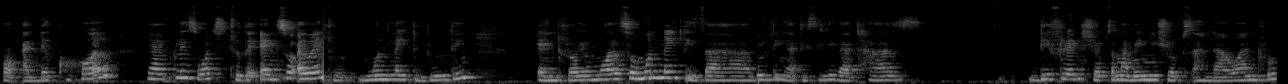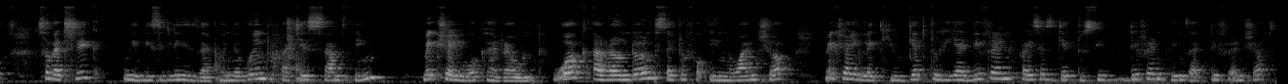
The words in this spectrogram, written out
for a deco haul. Yeah, please watch to the end. So I went to Moonlight Building and Royal Mall. So Moonlight is a building at Eastleigh that has different shops, some are many shops under one roof. So the trick with Eastleigh is that when you're going to purchase something, make sure you walk around. Walk around, don't settle for in one shop. Make sure you like you get to hear different prices, get to see different things at different shops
